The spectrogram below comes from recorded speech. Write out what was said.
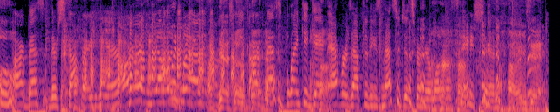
Our best. There's Scott right here. All right, Our best blanket game ever is after these messages from your local station. Oh, let me see that.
